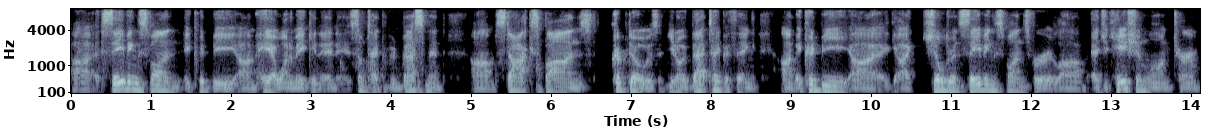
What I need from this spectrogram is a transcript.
uh, a savings fund. It could be, um, hey, I want to make an, an, some type of investment, um, stocks, bonds, cryptos, you know, that type of thing. Um, it could be uh, uh, children's savings funds for uh, education long term,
